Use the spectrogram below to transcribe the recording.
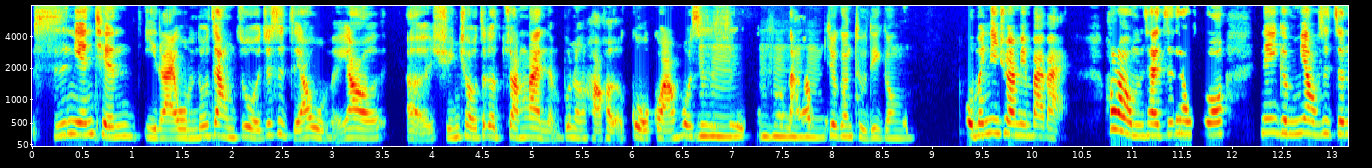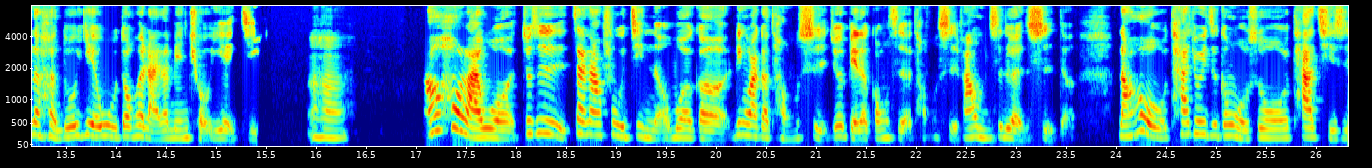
十年前以来，我们都这样做，就是只要我们要呃寻求这个专案能不能好好的过关，或是是拿到就跟土地公，我们一定去那边拜拜。后来我们才知道说，那个庙是真的很多业务都会来那边求业绩，嗯哼。然后后来我就是在那附近呢，我有个另外一个同事，就是别的公司的同事，反正我们是认识的。然后他就一直跟我说，他其实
